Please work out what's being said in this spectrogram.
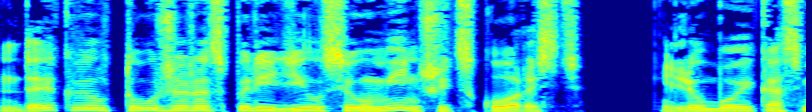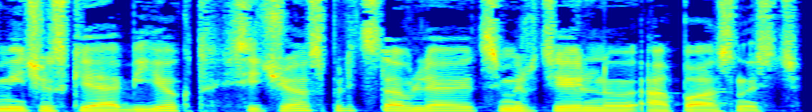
Деквилл тут же распорядился уменьшить скорость. Любой космический объект сейчас представляет смертельную опасность.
